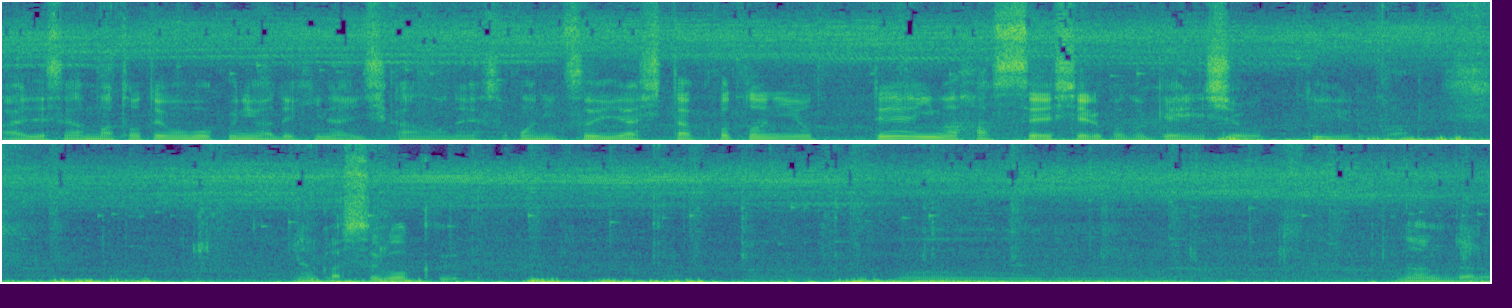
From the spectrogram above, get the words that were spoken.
あれですが、まあ、とても僕にはできない時間をねそこに費やしたことによって今発生しているこの現象っていうのがなんかすごくうんなんだろう。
